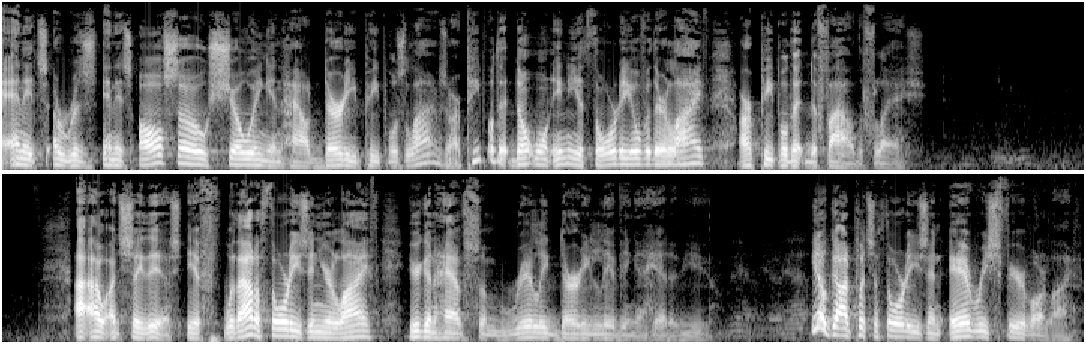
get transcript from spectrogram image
and it's a res- and it's also showing in how dirty people's lives are. People that don't want any authority over their life are people that defile the flesh. I, would say this: if without authorities in your life, you're going to have some really dirty living ahead of you. You know, God puts authorities in every sphere of our life,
